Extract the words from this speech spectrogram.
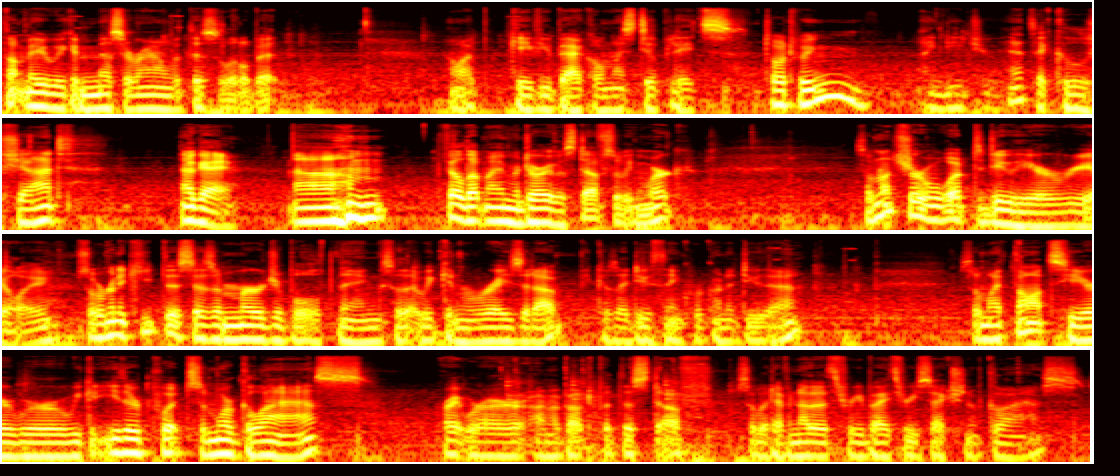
Thought maybe we could mess around with this a little bit. Oh, I gave you back all my steel plates. Tortwing, I need you. That's a cool shot. Okay, um, filled up my inventory with stuff so we can work. So I'm not sure what to do here, really. So we're going to keep this as a mergeable thing so that we can raise it up, because I do think we're going to do that. So my thoughts here were we could either put some more glass right where I'm about to put this stuff. So we'd have another 3x3 section of glass.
